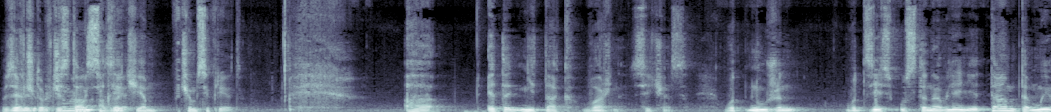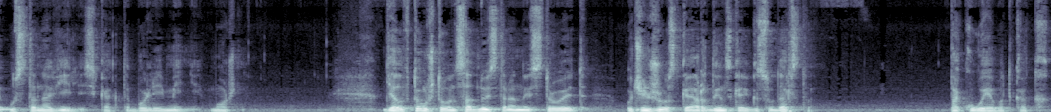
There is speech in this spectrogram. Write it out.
Взяли в чем, Туркестан, в чем а зачем? В чем секрет? А это не так важно сейчас. Вот нужен, вот здесь установление, там-то мы установились как-то более-менее, можно. Дело в том, что он, с одной стороны, строит очень жесткое ордынское государство, такое вот, как,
